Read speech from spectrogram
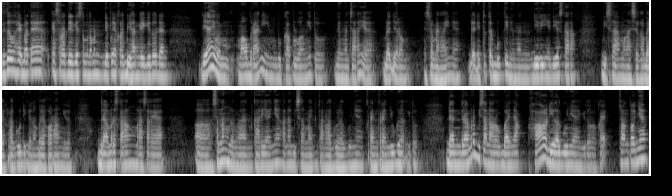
Itu hebatnya Cash Rodriguez teman-teman, dia punya kelebihan kayak gitu dan dia mau berani membuka peluang itu dengan cara ya belajar instrumen lainnya. Dan itu terbukti dengan dirinya dia sekarang bisa menghasilkan banyak lagu dikenal banyak orang gitu. Drummer sekarang merasa kayak uh, senang dengan karyanya karena bisa mainkan lagu-lagunya. Keren-keren juga gitu. Dan drummer bisa naruh banyak hal di lagunya gitu loh. Kayak contohnya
